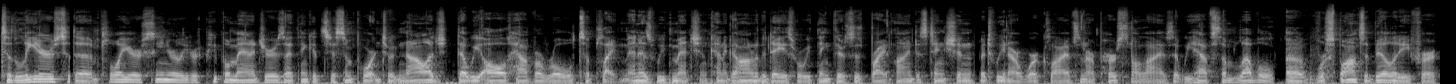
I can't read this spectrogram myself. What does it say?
To the leaders, to the employers, senior leaders, people managers, I think it's just important to acknowledge that we all have a role to play. And as we've mentioned, kind of gone are the days where we think there's this bright line distinction between our work lives and our personal lives, that we have some level of responsibility for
